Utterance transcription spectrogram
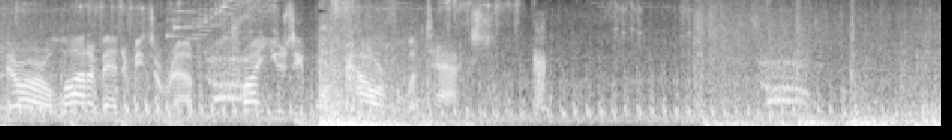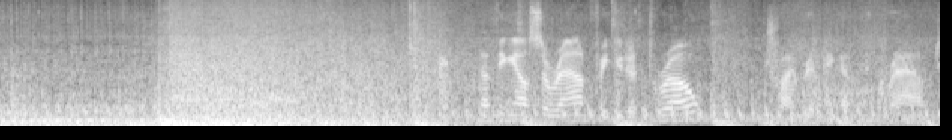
There are a lot of enemies around. Try using more powerful attacks. Nothing else around for you to throw? Try ripping up the ground.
